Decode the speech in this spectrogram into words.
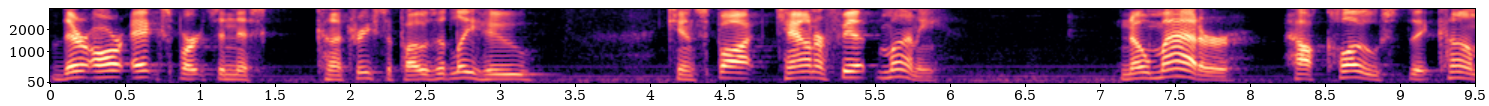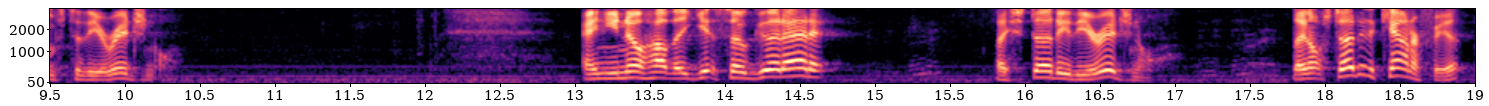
there are experts in this country, supposedly, who can spot counterfeit money no matter how close it comes to the original. And you know how they get so good at it? They study the original. They don't study the counterfeit,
